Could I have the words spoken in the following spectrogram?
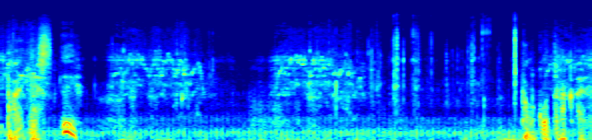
strike guys ih. Kalau ku track guys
